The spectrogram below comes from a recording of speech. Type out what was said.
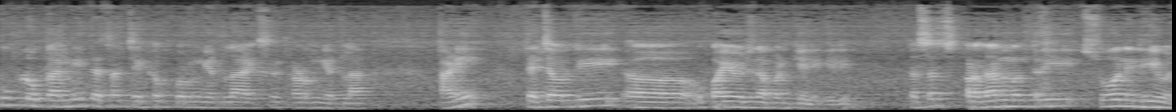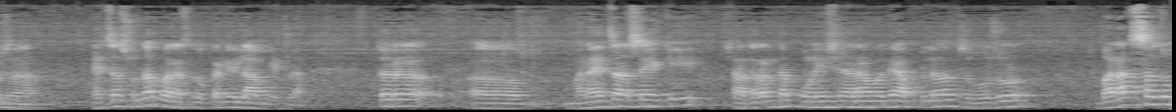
खूप लोकांनी त्याचा चेकअप करून घेतला एक्सरे काढून घेतला आणि त्याच्यावरती उपाययोजना पण केली गेली. तसंच प्रधानमंत्री स्वनिधी योजना ह्याचा सुद्धा बऱ्याच लोकांनी लाभ घेतला. तर म्हणायचं असं आहे की साधारणतः पुणे शहरामध्ये आपलं जवळजवळ बराचसा जो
